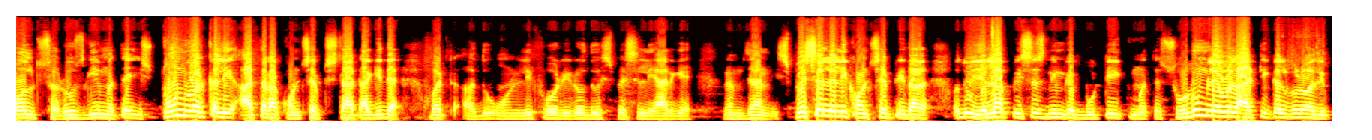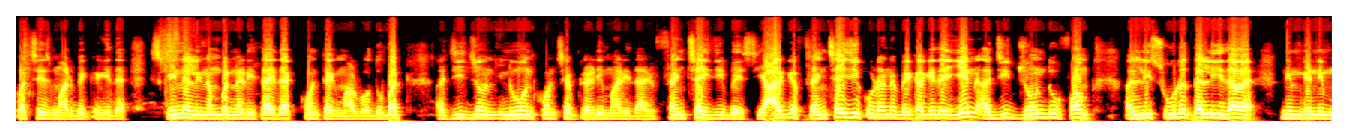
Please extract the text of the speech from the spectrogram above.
ಆಲ್ ಸರೋಸ್ಗಿ ಮತ್ತೆ ಸ್ಟೋನ್ ವರ್ಕ್ ಅಲ್ಲಿ ಆ ತರ ಕಾನ್ಸೆಪ್ಟ್ ಸ್ಟಾರ್ಟ್ ಆಗಿದೆ. ಬಟ್ ಅದು ಓನ್ಲಿ ಫೋರ್ ಇರೋದು ಸ್ಪೆಷಲ್ ಯಾರಿಗೆ? ರಂಜಾನ್. ಸ್ಪೆಷಲಲ್ಲಿ ಕಾನ್ಸೆಪ್ಟ್ ಇದ್ದಾವೆ ಅದು ಎಲ್ಲ ಪೀಸಸ್ ನಿಮಗೆ ಬುಟೀಕ್ ಮತ್ತೆ ಶೋರೂಮ್ ಲೆವೆಲ್ ಆರ್ಟಿಕಲ್ಗಳು ಅಲ್ಲಿ ಪರ್ಚೇಸ್ ಮಾಡಬೇಕಾಗಿದೆ. ಸ್ಕ್ರೀನ್ ಅಲ್ಲಿ ನಂಬರ್ ನಡೀತಾ ಇದೆ ಕಾಂಟ್ಯಾಕ್ಟ್ ಮಾಡ್ಬೋದು. ಬಟ್ ಅಜೀಜೋನ್ ಜೋನ್ ಇನ್ನೂ ಒಂದು ಕಾನ್ಸೆಪ್ಟ್ ರೆಡಿ ಮಾಡಿದ್ದಾರೆ. ಫ್ರೆಂಚೈಸಿ ಬೇಸ್ ಯಾರಿಗೆ ಫ್ರೆಂಚೈಸಿ ಕೂಡ ಬೇಕಾಗಿದೆ? ಏನ್ ಅಜೀಜ್ ಜೋನ್ದು ಫಾರ್ಮ್ ಅಲ್ಲಿ ಸೂರತ್ ಅಲ್ಲಿ ನಿಮಗೆ ನಿಮ್ಮ ನಿಮ್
